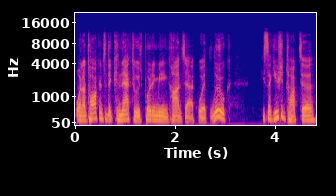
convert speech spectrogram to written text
when I'm talking to the Connect who is putting me in contact with Luc, he's like, you should talk to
